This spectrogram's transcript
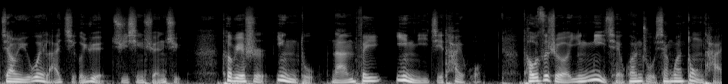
将于未来几个月举行选举，特别是印度、南非、印尼及泰国。投资者应密切关注相关动态，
